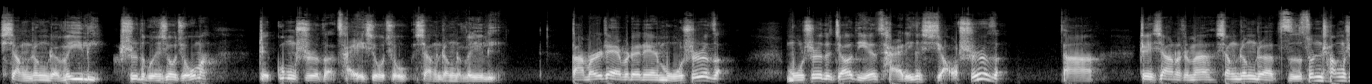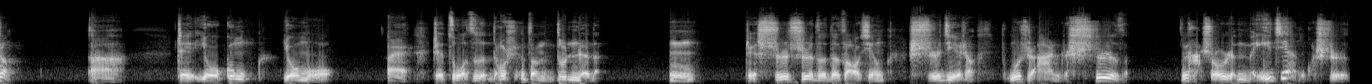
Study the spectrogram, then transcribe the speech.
象征着威力。狮子滚绣球嘛，这公狮子踩一绣球，象征着威力。大门这边的这母狮子，母狮子脚底下踩着一个小狮子，啊，这象征什么？象征着子孙昌盛，啊，这有公有母，哎，这坐姿都是这么蹲着的，嗯。这石狮子的造型实际上不是按着狮子，那时候人没见过狮子，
